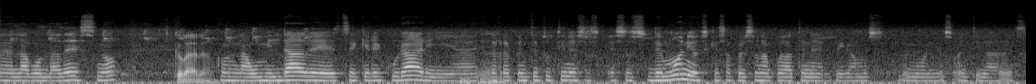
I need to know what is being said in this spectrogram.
eh, la bondadez, ¿no? Con la humildad de se quiere curar y, eh, de repente tú tienes esos, demonios que esa persona pueda tener, digamos, demonios o entidades.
